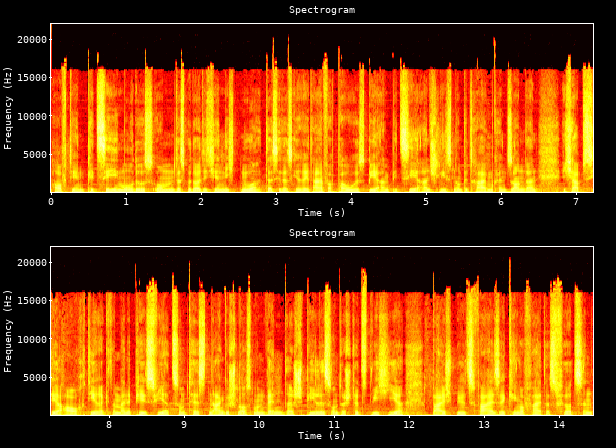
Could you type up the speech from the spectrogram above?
auf den PC-Modus um. Das bedeutet hier nicht nur, dass ihr das Gerät einfach per USB am PC anschließen und betreiben könnt, sondern ich habe es hier auch direkt an meine PS4 zum Testen angeschlossen. Und wenn das Spiel es unterstützt, wie hier beispielsweise King of Fighters 14,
